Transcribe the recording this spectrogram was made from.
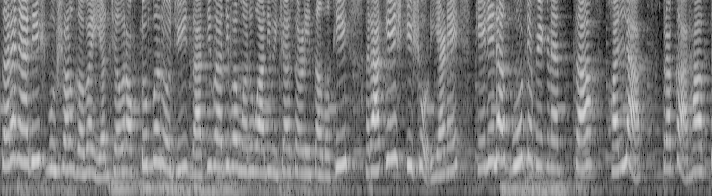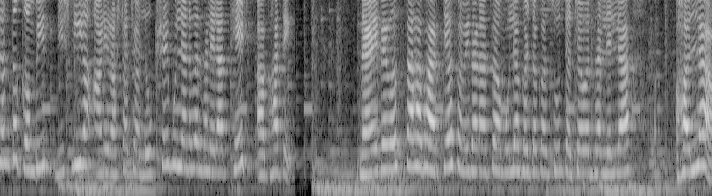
सरन्यायाधीश भूषण गवई यांच्यावर ऑक्टोबर रोजी जातीवादी व मनुवादी विचारसरणीचा वकील राकेश किशोर याने केलेला बूट फेकण्याचा हल्ला प्रकार हा अत्यंत गंभीर निष्क्रिय आणि राष्ट्राच्या लोकशाही मूल्यांवर झालेला थेट आघात आहे. न्यायव्यवस्था हा भारतीय संविधानाचा अमूल्य घटक असून त्याच्यावर झालेल्या हल्ला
